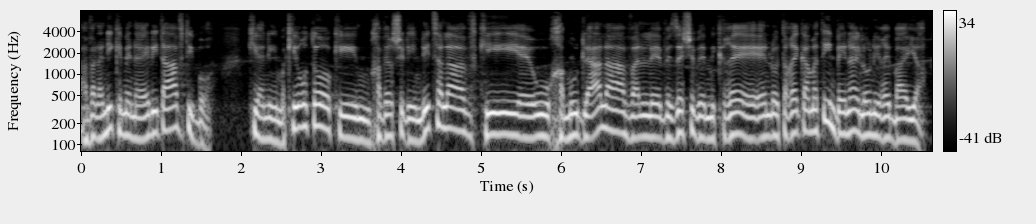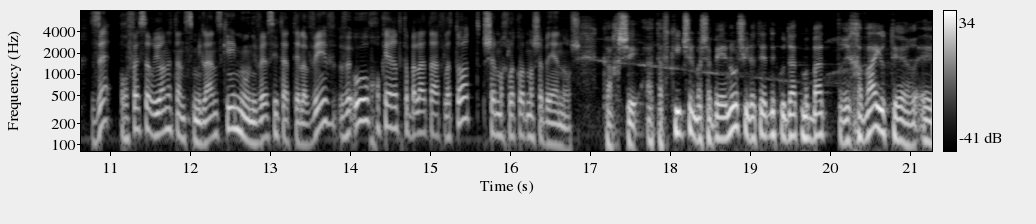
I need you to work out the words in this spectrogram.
אבל אני כמנהל התאהבתי בו. כי אני מכיר אותו, כי חבר שלי המליץ עליו, כי אה, הוא חמוד לאללה, אבל אה, וזה שבמקרה אין לו את הרקע המתאים, בעיניי לא נראה בעיה. זה פרופסור יונתן סמילנסקי מאוניברסיטת תל אביב, והוא חוקר את קבלת ההחלטות של מחלקות משאבי אנוש. כך שהתפקיד של משאבי אנוש היא לתת נקודת מבט רחבה יותר אה,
